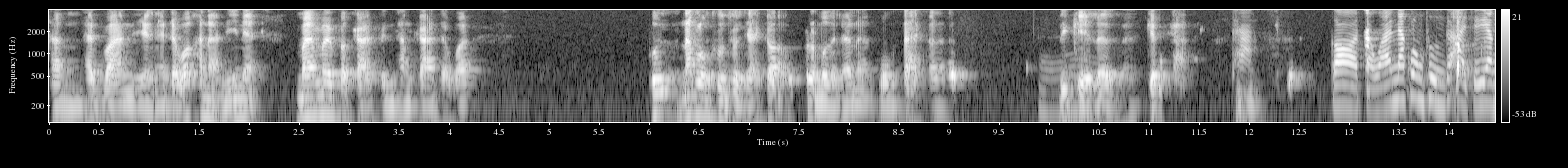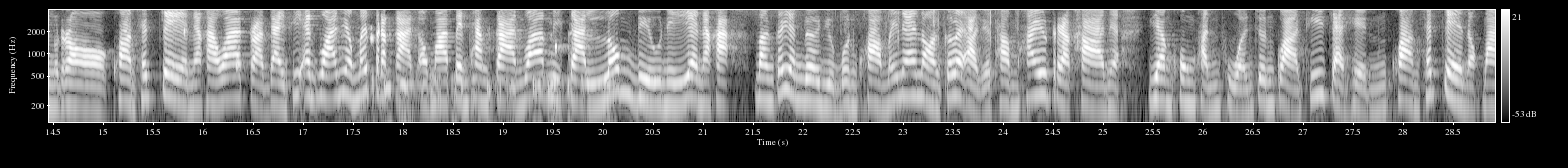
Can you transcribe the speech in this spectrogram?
ทางแอดวานยังไงแต่ว่าขณะนี้เนี่ยไม่ไม่ประกาศเป็นทางการแต่ว่าผู้นักลงทุนส่วนใหญ่ก็ประเมินแล้วนะ วงแตกแล้วนะดิเกเลิกแล้วเก็บขาดค่ะ ก็แต่ว่านักลงทุนก็อาจจะยังรอความชัดเจนนะคะ ว่าตราบใดที่แอดวานยังไม่ประกาศออกมาเป็นทางการว่ามีการล่มดีลนี้นะคะ มันก็ยังเดินอยู่บนความไม่แน่นอน ก็เลยอาจจะทำให้ราคาเนี่ยยังคงผันผวนจนกว่าที่จะเห็นความชัดเจนออกมา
